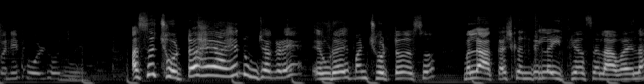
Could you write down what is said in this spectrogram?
पण हे फोल्ड होत नाही. असं छोटं हे आहे तुमच्याकडे? एवढं आहे पण छोटं असं? मला आकाश कंदीलला इथे असं लावायला.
